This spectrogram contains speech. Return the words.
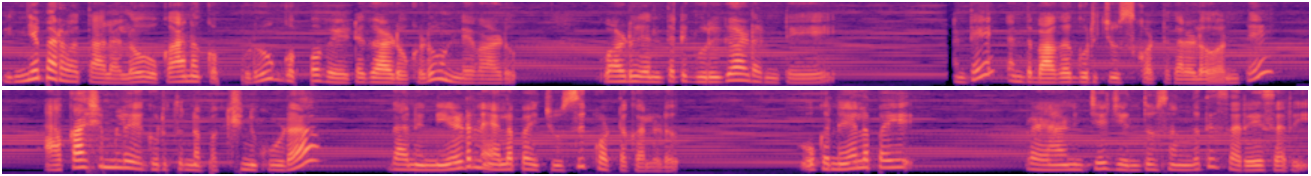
వింధ్యపర్వతాలలో ఒకనొకప్పుడు గొప్ప వేటగాడు ఒకడు ఉండేవాడు. వాడు ఎంతటి గురిగాడంటే అంటే ఎంత బాగా గురి చూసి అంటే ఆకాశంలో ఎగురుతున్న పక్షిని కూడా దాని నీడ నేలపై చూసి కొట్టగలడు. ఒక నేలపై ప్రయాణించే జంతు సంగతి సరే సరి.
